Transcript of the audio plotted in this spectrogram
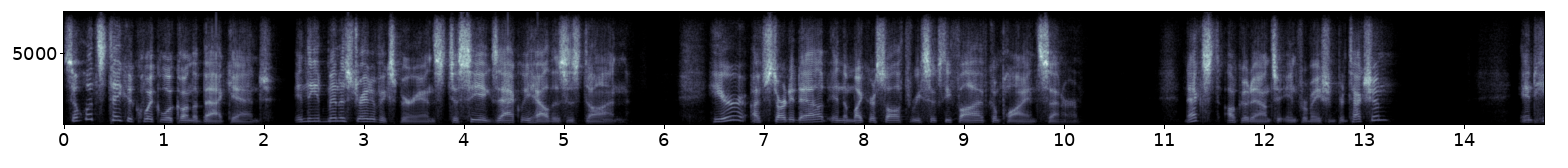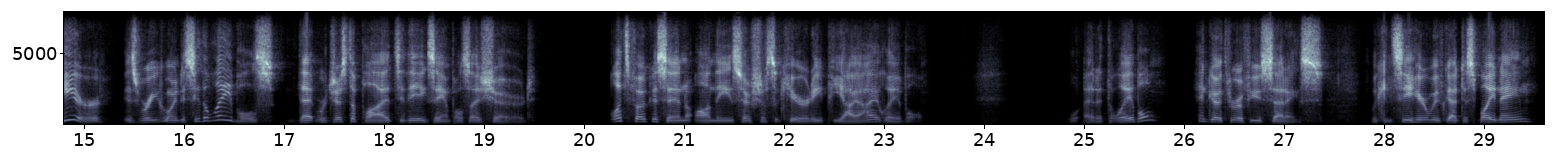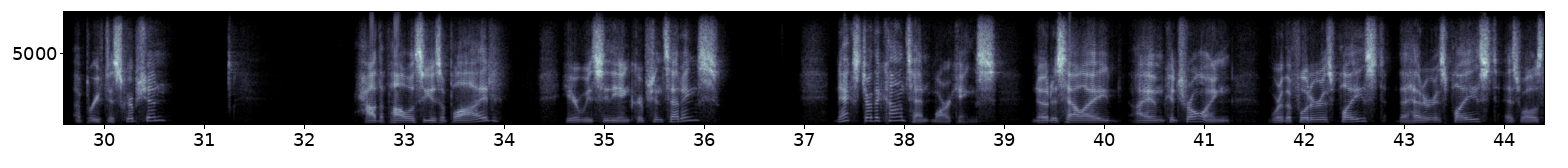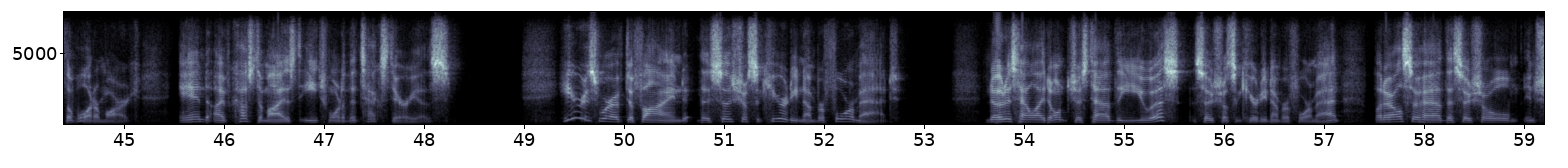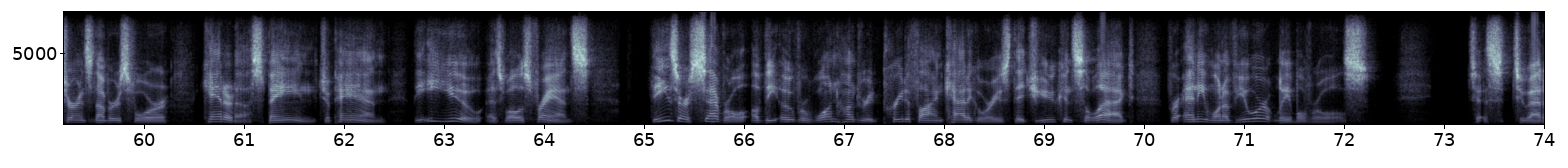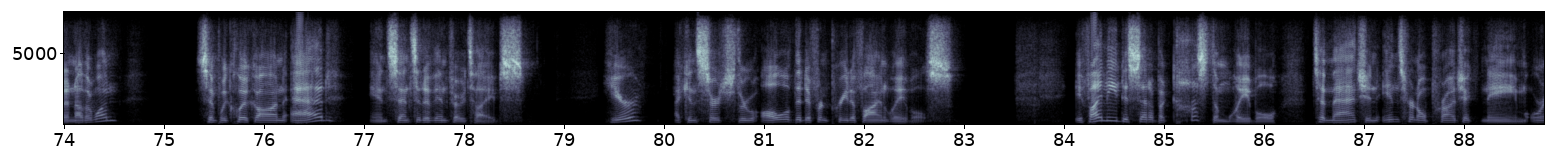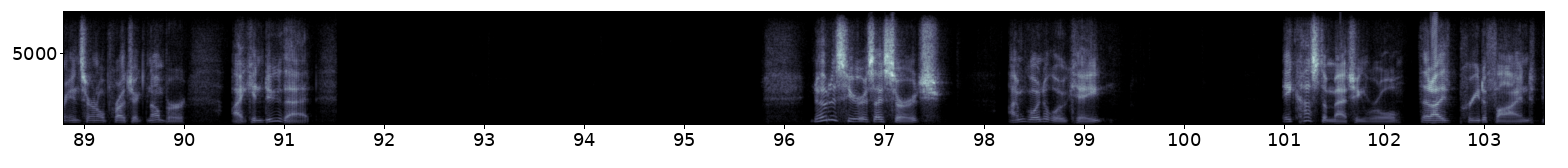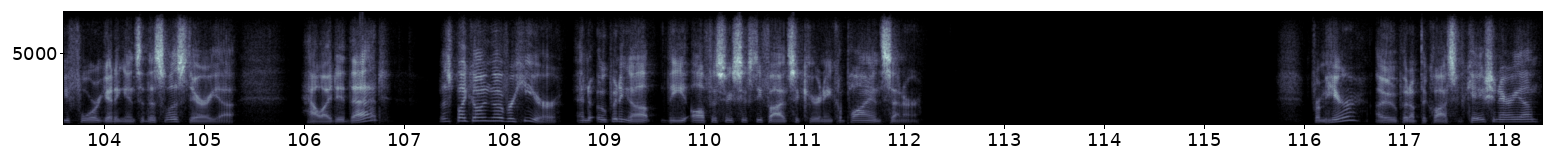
So let's take a quick look on the back end. in the administrative experience to see exactly how this is done. Here, I've started out in the Microsoft 365 Compliance Center. Next, I'll go down to Information Protection. And here is where you're going to see the labels that were just applied to the examples I showed. Let's focus in on the Social Security PII label. We'll edit the label and go through a few settings. We can see here we've got display name, a brief description, how the policy is applied. Here we see the encryption settings. Next are the content markings. Notice how I, I am controlling where the footer is placed, the header is placed, as well as the watermark. And I've customized each one of the text areas. Here is where I've defined the Social Security number format. Notice how I don't just have the US Social Security number format, but I also have the social insurance numbers for Canada, Spain, Japan, the EU, as well as France. These are several of the over 100 predefined categories that you can select for any one of your label rules. To, to add another one, simply click on Add and Sensitive Info Types. Here, I can search through all of the different predefined labels. If I need to set up a custom label to match an internal project name or internal project number, I can do that. Notice here as I search, I'm going to locate a custom matching rule that I predefined before getting into this list area. How I did that was by going over here and opening up the Office 365 Security and Compliance Center. From here, I open up the classification area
